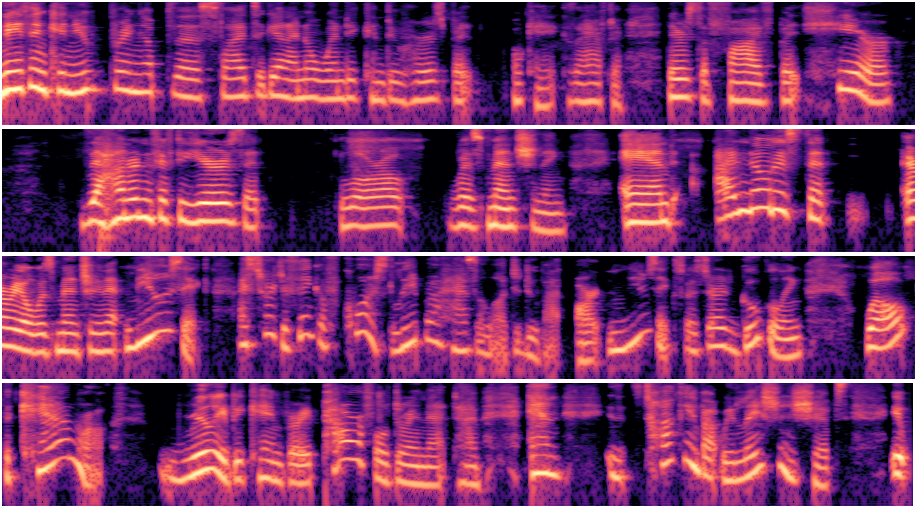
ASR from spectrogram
Nathan, can you bring up the slides again? I know Wendy can do hers, but okay, because I have to. There's the five, but here, the 150 years that Laura was mentioning, and I noticed that Arielle was mentioning that music. I started to think, of course, Libra has a lot to do about art and music. So I started Googling. Well, the camera really became very powerful during that time. And talking about relationships, it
